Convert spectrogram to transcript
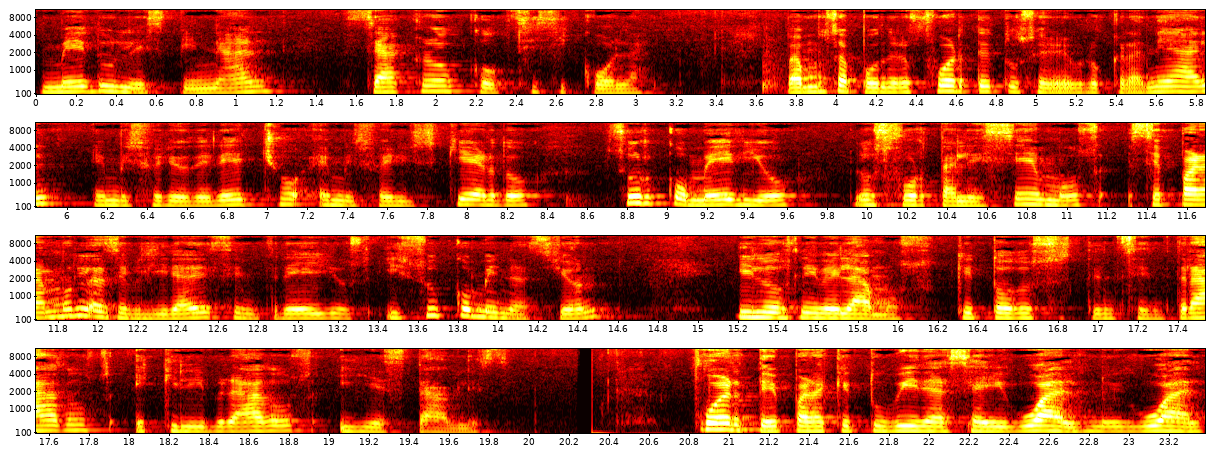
médula espinal, sacro, coxis y cola. Vamos a poner fuerte tu cerebro craneal, hemisferio derecho, hemisferio izquierdo, surco medio, los fortalecemos, separamos las debilidades entre ellos y su combinación y los nivelamos, que todos estén centrados, equilibrados y estables. Fuerte para que tu vida sea igual, no igual,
